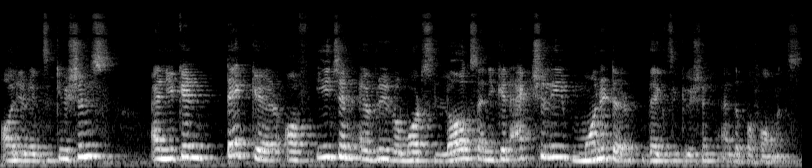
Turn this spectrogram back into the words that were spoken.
all your executions, and you can take care of each and every robot's logs and you can actually monitor the execution and the performance.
